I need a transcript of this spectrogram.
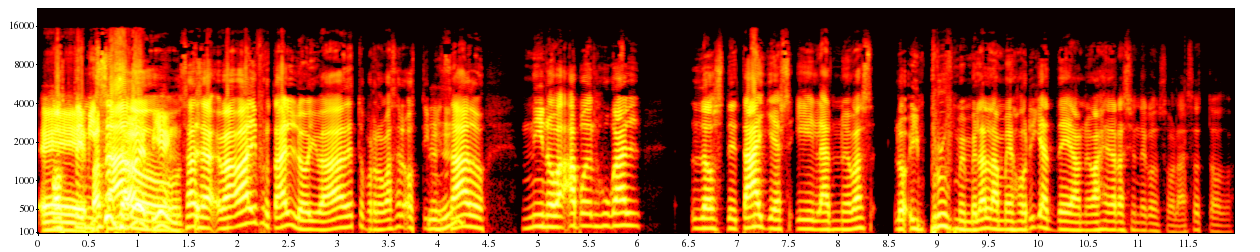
eh, optimizado. bien. O sea, va a disfrutarlo y va a de esto, pero no va a ser optimizado ni no vas a poder jugar los detalles y las nuevas, los improvements, ¿verdad? Las mejorías de la nueva generación de consolas. Eso es todo.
